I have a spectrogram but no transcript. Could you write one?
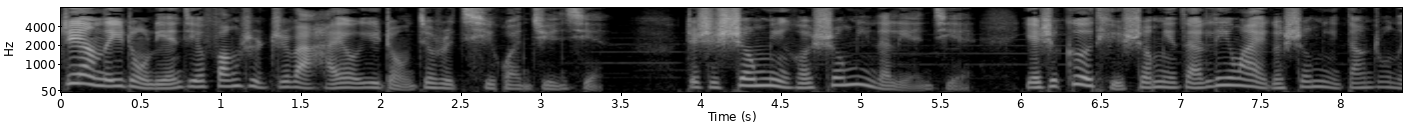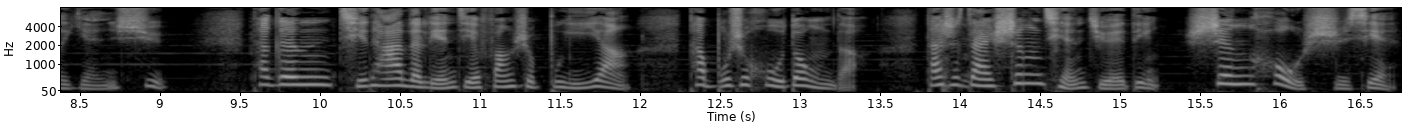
这样的一种连接方式之外，还有一种就是器官捐献，这是生命和生命的连接，也是个体生命在另外一个生命当中的延续。它跟其他的连接方式不一样，它不是互动的，它是在生前决定，身后实现。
